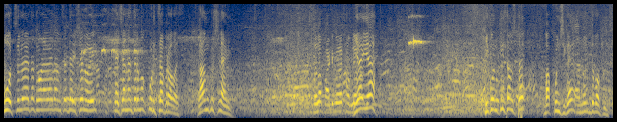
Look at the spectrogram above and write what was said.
पोचलोय आता थोड्या वेळात आमचं दर्शन होईल. त्याच्यानंतर मग पुढचा प्रवास. रामकृष्ण हरी. चला पाठीमागे थांबले. या या. ही कोणती संस्था आहे? बापूंची काय? अनिरुद्ध बापूंची.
